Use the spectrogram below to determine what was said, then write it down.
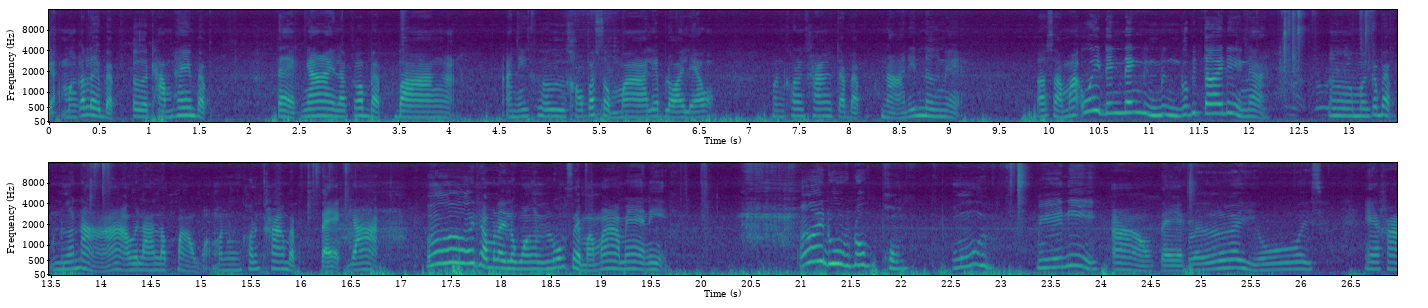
อะมันก็เลยแบบเออทำให้แบบแตกง่ายแล้วก็แบบบางอะ อันนี้คือเขาผสมมาเรียบร้อยแล้ว มันค่อนข้างจะแบบหนานิดนึงเนี่ย เราสามารถอุ้ยเด้งเด้งหนึ่งหนึ่งดูพี่เตยดิน่ะเออมันก็แบบเนื้อหนาเวลาเราเป่าอะมันค่อนข้างแบบแตกยาก เอ้ยทำอะไรระวังลวกใส่มาม่าแม่นี่ เอ้ยดูดูผมมูมีนี่อ้าวแตกเลยโอ้ยเนี่ยค่ะ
